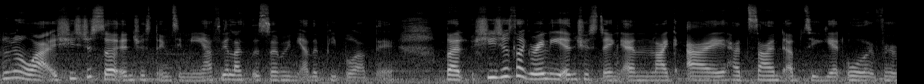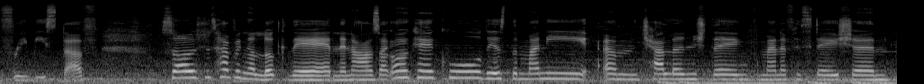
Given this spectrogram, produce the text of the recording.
I don't know why. She's just so interesting to me. I feel like there's so many other people out there. But she's just like really interesting and like I had signed up to get all of her freebie stuff. So I was just having a look there and then I was like, okay, cool. There's the money um challenge thing for manifestation.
